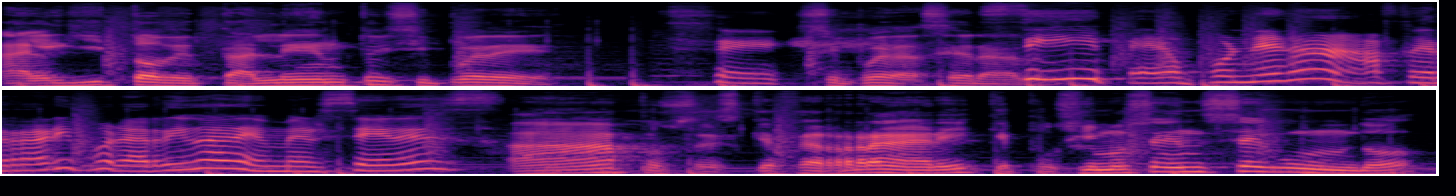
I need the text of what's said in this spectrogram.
alguito de talento y sí puede, Sí. sí puede hacer algo. Sí, pero poner a Ferrari por arriba de Mercedes, Ah, pues es que Ferrari, que pusimos en segundo,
